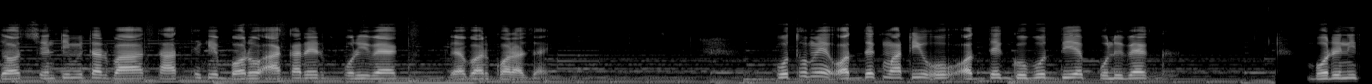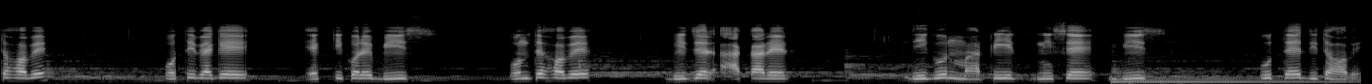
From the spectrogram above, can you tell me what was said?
দশ সেন্টিমিটার বা তার থেকে বড় আকারের পলিব্যাগ ব্যবহার করা যায়। প্রথমে অর্ধেক মাটি ও অর্ধেক গোবর দিয়ে পলিব্যাগ ভরে নিতে হবে। প্রতি ব্যাগে একটি করে বীজ বুনতে হবে। বীজের আকারের দ্বিগুণ মাটির নিচে বীজ পুঁতে দিতে হবে।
